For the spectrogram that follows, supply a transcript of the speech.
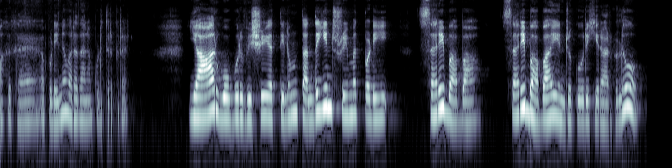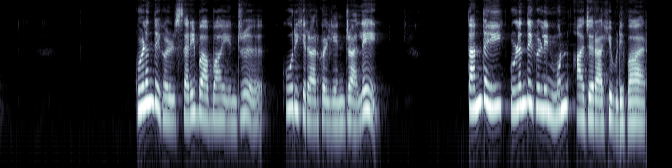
ஆகுக அப்படின்னு வரதானம் கொடுத்துருக்கிறார். யார் ஒவ்வொரு விஷயத்திலும் தந்தையின் ஸ்ரீமத் படி சரி பாபா சரி பாபா என்று கூறுகிறார்களோ குழந்தைகள் சரி பாபா என்று கூறுகிறார்கள் என்றாலே தந்தை குழந்தைகளின் முன் ஆஜராகி விடுவார்.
